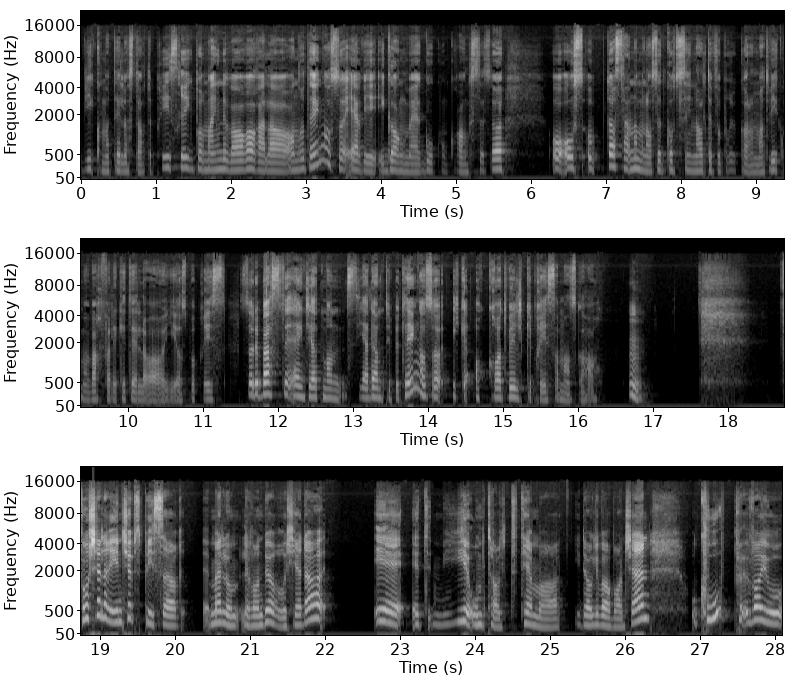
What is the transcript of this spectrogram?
vi kommer til å starte prisrigg på en mengde varer eller andre ting, og så er vi i gang med god konkurranse. Så og, og, og, da sender man også et godt signal til forbrukerne om at vi kommer i hvert fall ikke til å gi oss på pris. Så det beste er egentlig at man sier den type ting, og så ikke akkurat hvilke priser man skal ha. Mm. Forskjeller i innkjøpspriser mellom leverandører og kjeder er et mye omtalt tema i dagligvarebransjen. Og Coop var jo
